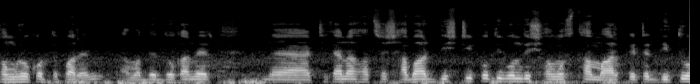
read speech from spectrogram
সংগ্রহ করতে পারেন। আমাদের দোকানের ঠিকানা হচ্ছে সাভার দৃষ্টি প্রতিবন্ধী সংস্থা মার্কেটের দ্বিতীয়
